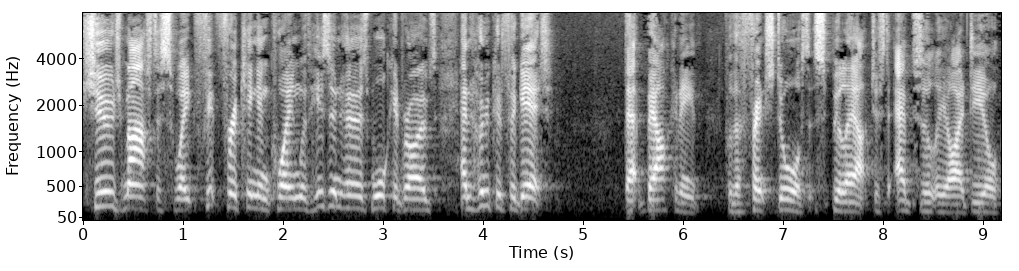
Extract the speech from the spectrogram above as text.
huge master suite, fit for a king and queen with his and hers walk-in robes, and who could forget that balcony with the French doors that spill out, just absolutely ideal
